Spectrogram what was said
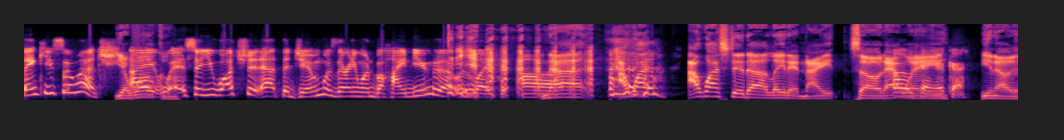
Thank you so much. You're welcome. w- so you watched it at the gym? Was there anyone behind you that was Yeah. like, uh, Nah, I watched I watched it uh, late at night, so that Okay, way, okay. you know,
